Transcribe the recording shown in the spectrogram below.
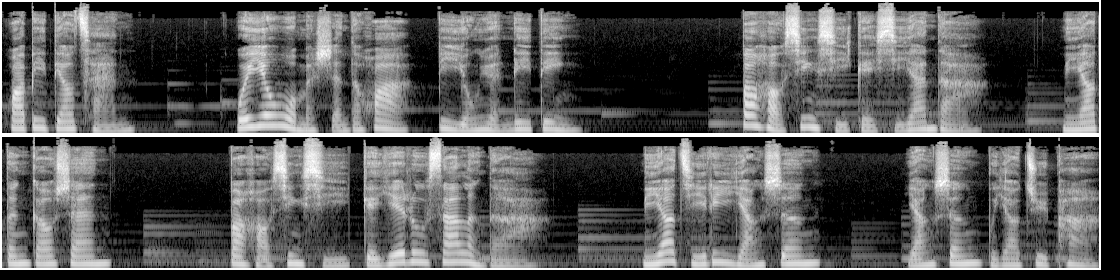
花必凋残，唯有我们神的话必永远立定。报好信息给锡安的啊，你要登高山；报好信息给耶路撒冷的啊，你要极力扬声，扬声不要惧怕。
